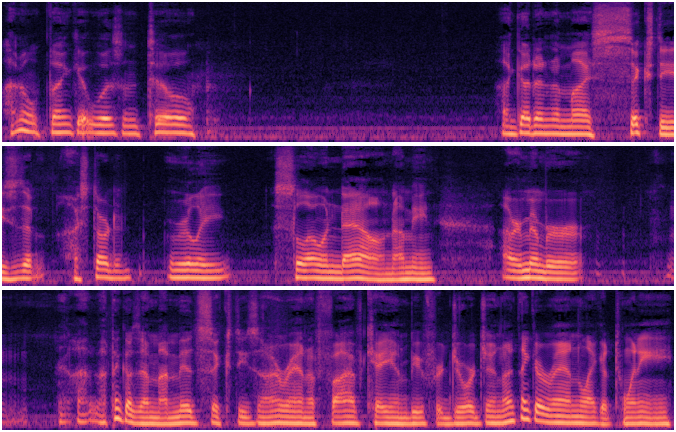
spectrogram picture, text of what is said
I don't think it was until I got into my 60s that I started really slowing down. I mean, I remember, I think I was in my mid 60s and I ran a 5K in Buford, Georgia, and I think I ran like a 20,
